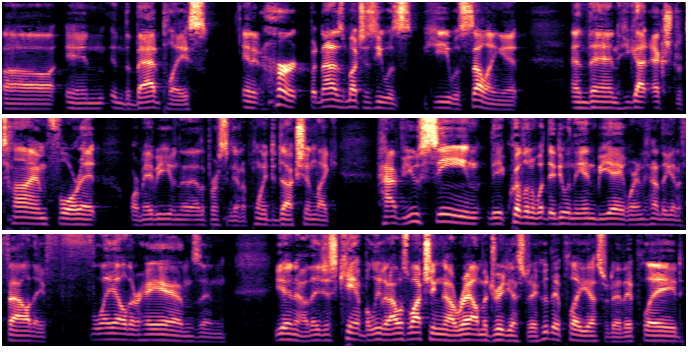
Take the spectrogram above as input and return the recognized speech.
uh, in in the bad place, and it hurt, but not as much as he was he was selling it. And then he got extra time for it, or maybe even the other person got a point deduction. Like, have you seen the equivalent of what they do in the NBA, where anytime they get a foul, they flail their hands and you know they just can't believe it. I was watching uh, Real Madrid yesterday. Who they play yesterday? They played.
